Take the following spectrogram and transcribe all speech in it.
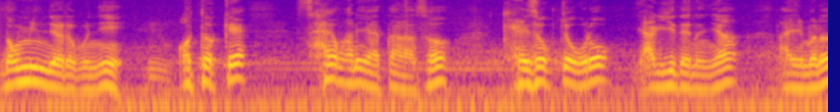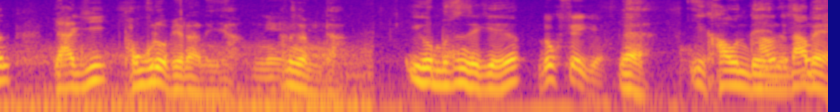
농민 여러분이 음. 어떻게 사용하느냐에 따라서 계속적으로 약이 되느냐 아니면은 약이 독으로 변하느냐 네. 하는 겁니다. 이거 무슨 색이에요? 녹색이요. 네. 이 가운데, 가운데 있는 나벨.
